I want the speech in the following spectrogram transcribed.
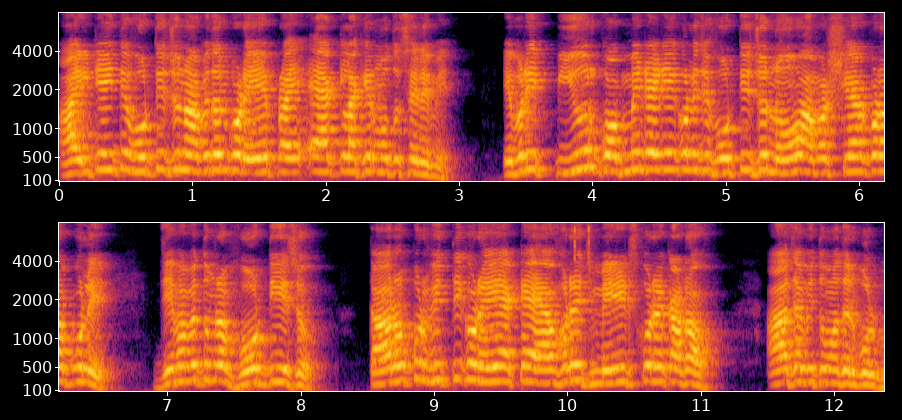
আইটিআইতে ভর্তির জন্য আবেদন করে প্রায় এক লাখের মতো ছেলে মেয়ে। এবার এই পিওর গভর্নমেন্ট আইটিআই কলেজে ভর্তির জন্য আমার শেয়ার করা বলে যেভাবে তোমরা ভোট দিয়েছ, তার উপর ভিত্তি করে একটা অ্যাভারেজ মেরিট স্কোরের কাট অফ আজ আমি তোমাদের বলব।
